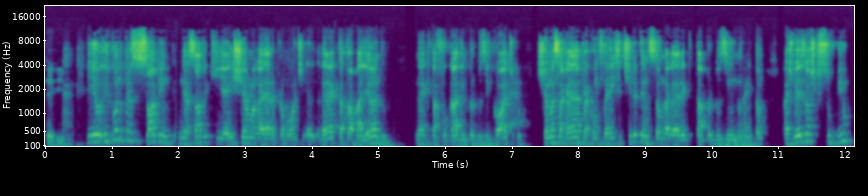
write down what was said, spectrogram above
terrível. E, e quando o preço sobe, engraçado que aí chama a galera para um monte, a galera que está trabalhando, né, que está focada em produzir código, chama essa galera para conferência, e tira a atenção da galera que está produzindo, né? Então, às vezes eu acho que subiu,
